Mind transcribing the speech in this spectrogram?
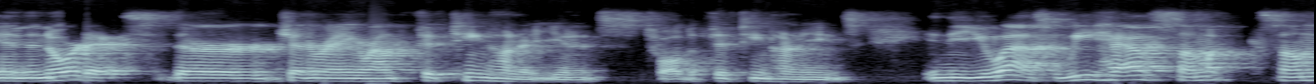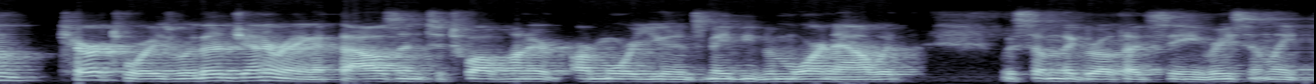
In the Nordics, they're generating around 1,500 units, 12 to 1,500 units. In the U.S., we have some some territories where they're generating 1,000 to 1,200 or more units, maybe even more now with with some of the growth I've seen recently.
